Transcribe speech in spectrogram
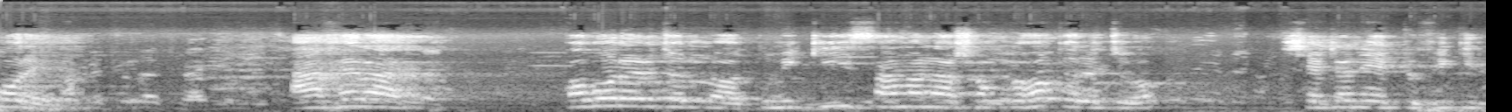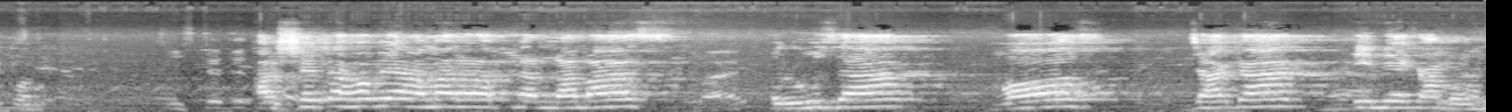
পরে আখেরাত কবরের জন্য তুমি কি সামানা সংগ্রহ করেছ? সেটা নিয়ে একটু ফিকির করো। আর সেটা হবে আমার আর আপনার নামাজ রোজা হজ জাকাত এই নেক আমল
